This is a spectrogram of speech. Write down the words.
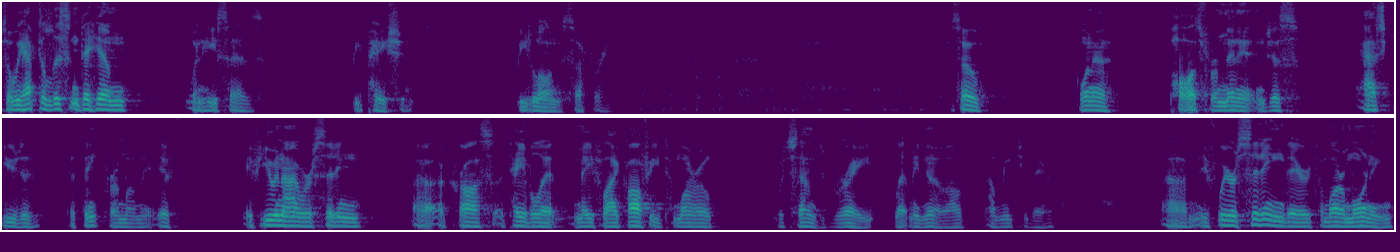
So we have to listen to him when he says, Be patient, be long suffering. So I want to pause for a minute and just ask you to, to think for a moment. If, if you and I were sitting uh, across a table at Mayfly Coffee tomorrow, which sounds great, let me know. I'll, I'll meet you there. Um, if we were sitting there tomorrow morning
